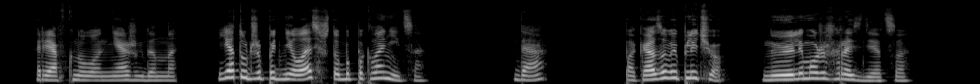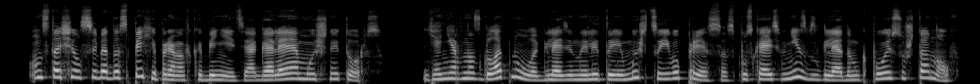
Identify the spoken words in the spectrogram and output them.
— рявкнул он неожиданно. Я тут же поднялась, чтобы поклониться. «Да», Показывай плечо. Ну или можешь раздеться. Он стащил с себя доспехи прямо в кабинете, оголяя мощный торс. Я нервно сглотнула, глядя на литые мышцы его пресса, спускаясь вниз взглядом к поясу штанов.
